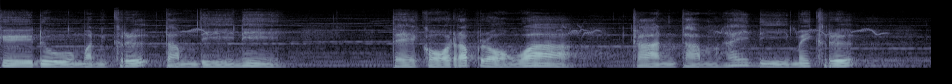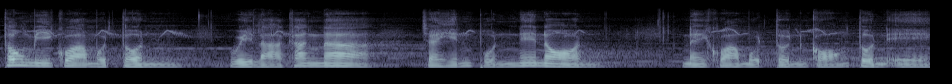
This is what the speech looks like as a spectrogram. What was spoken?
คือดูมันครึทำดีนี่ แต่ขอรับรองว่าการทำให้ดีไม่ครึต้องมีความอดทน เวลาข้างหน้าจะเห็นผลแน่นอน ในความอดทนของตนเอง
